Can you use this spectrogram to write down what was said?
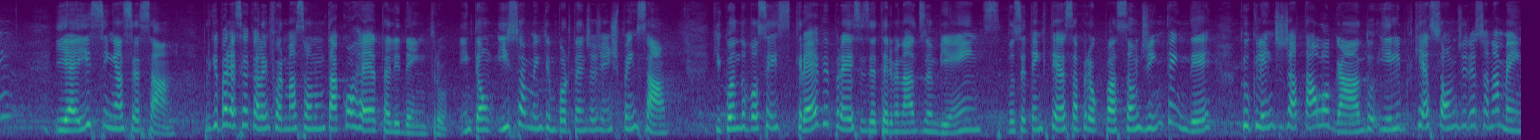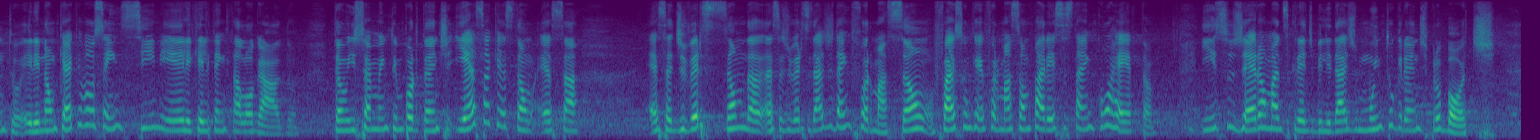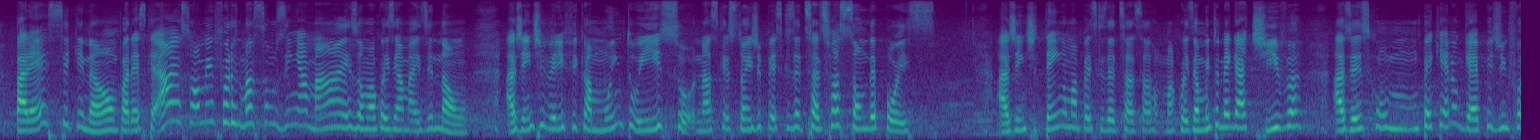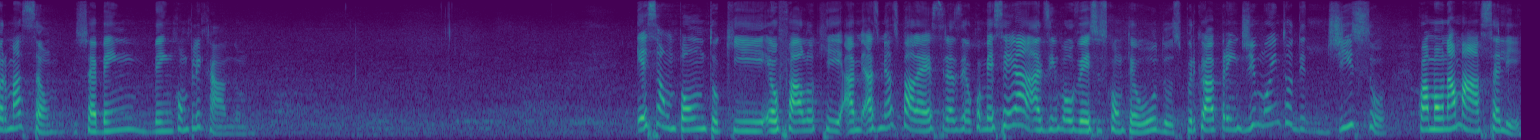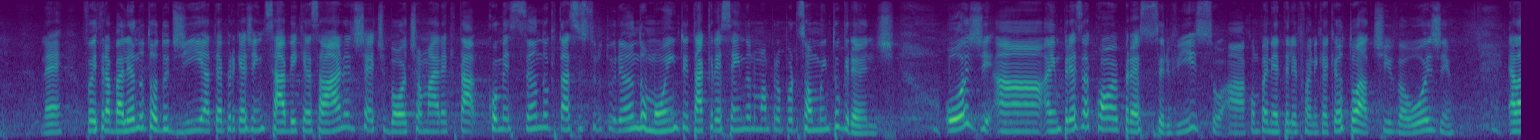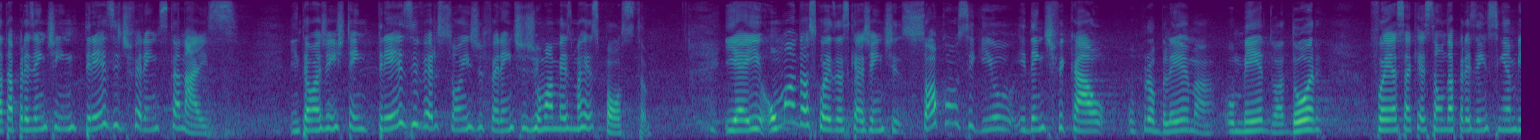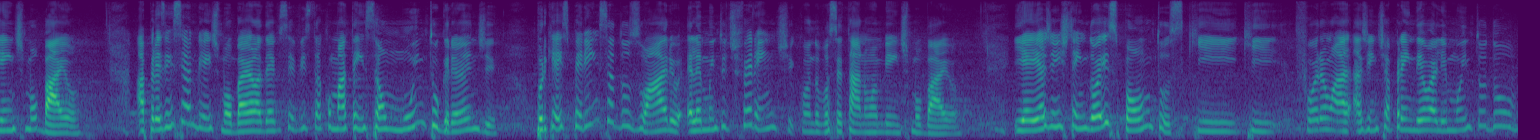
e aí sim acessar. Porque parece que aquela informação não está correta ali dentro. Então, isso é muito importante a gente pensar que quando você escreve para esses determinados ambientes, você tem que ter essa preocupação de entender que o cliente já está logado e ele quer só um direcionamento. Ele não quer que você ensine ele que ele tem que estar tá logado. Então, isso é muito importante. E essa questão, essa, essa, diversão da, essa diversidade da informação faz com que a informação pareça estar incorreta. E isso gera uma descredibilidade muito grande para o bot. Parece que não, parece que ah, é só uma informaçãozinha a mais ou uma coisinha a mais. E não. A gente verifica muito isso nas questões de pesquisa de satisfação depois. A gente tem uma pesquisa de satisfação, uma coisa muito negativa, às vezes com um pequeno gap de informação. Isso é bem, bem complicado. Esse é um ponto que eu falo que as minhas palestras, eu comecei a desenvolver esses conteúdos porque eu aprendi muito disso com a mão na massa ali. Né? Foi trabalhando todo dia, até porque a gente sabe que essa área de chatbot é uma área que está começando, que está se estruturando muito e está crescendo numa proporção muito grande. Hoje, a, a empresa qual eu presto serviço, a companhia telefônica que eu estou ativa hoje, ela está presente em 13 diferentes canais. Então, a gente tem 13 versões diferentes de uma mesma resposta. E aí, uma das coisas que a gente só conseguiu identificar o problema, o medo, a dor, foi essa questão da presença em ambiente mobile. A presença em ambiente mobile ela deve ser vista com uma atenção muito grande, porque a experiência do usuário ela é muito diferente quando você está no ambiente mobile. E aí a gente tem dois pontos que, que foram, a, a gente aprendeu ali muito do,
